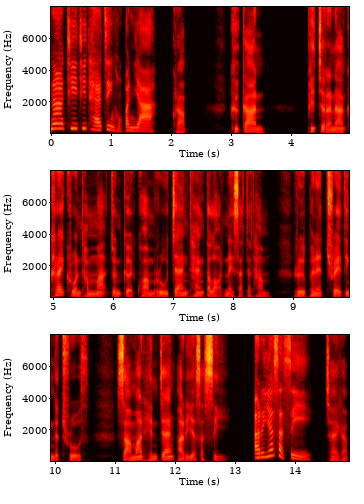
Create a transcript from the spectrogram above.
หน้าที่ที่แท้จริงของปัญญาครับ คือการ พิจารณาใคร่ครวญธรรมะจนเกิดความรู้แจ้งแทงตลอดในสัจธรรม หรือ penetrating the truth สามารถเห็นแจ้งอริยสัจสี่อริยสัจสี่ใช่ครับ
